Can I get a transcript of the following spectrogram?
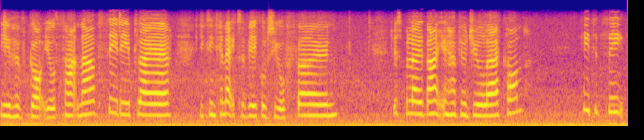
you have got your sat-nav, CD player, you can connect the vehicle to your phone. Just below that you have your dual aircon, heated seats,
